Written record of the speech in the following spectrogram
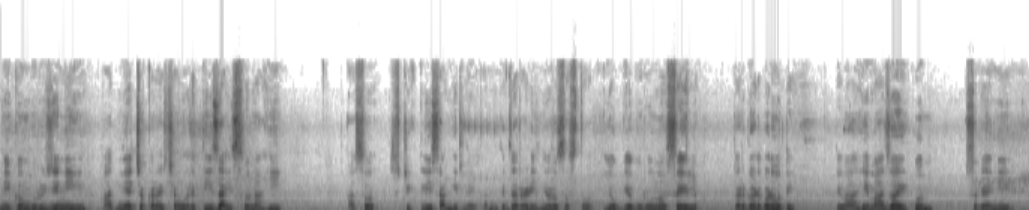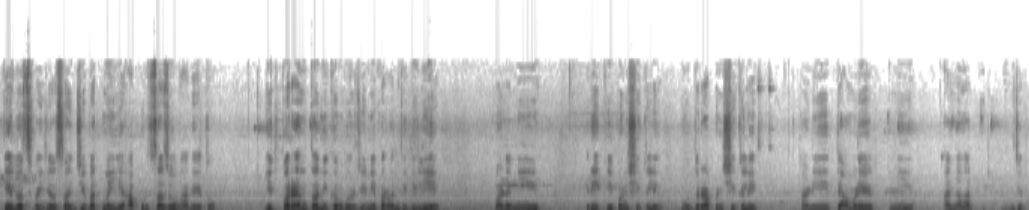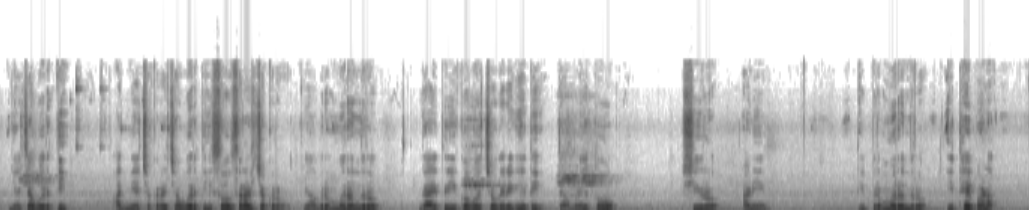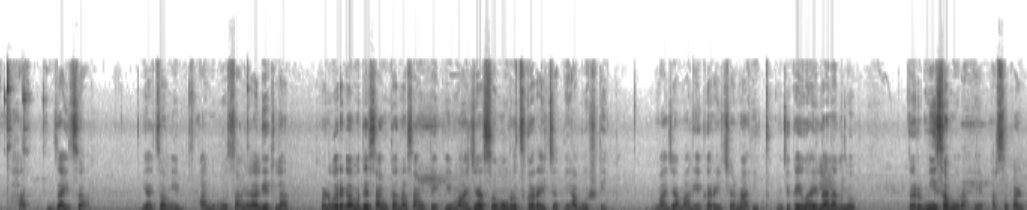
निकम गुरुजींनी आज्ञाचक्राच्या वरती जायचं नाही असं स्ट्रिक्टली सांगितलं आहे कारण ते जरा डेंजरस असतं. योग्य गुरु नसेल तर गडबड होते. तेव्हा हे माझं ऐकून सगळ्यांनी केलंच पाहिजे असं अजिबात नाही आहे हा पुढचा जो भाग आहे तो. इथपर्यंत निकम गुरुजींनी परवानगी दिली आहे. पण मी रेकी पण शिकले मुद्रा पण शिकले. आणि त्यामुळे मी अनाहत म्हणजे ह्याच्यावरती आज्ञाचक्राच्या वरती सहस्रार चक्र किंवा ब्रह्मरंध्र गायत्री कवच वगैरे घेते. त्यामुळे तो शिर आणि ती ब्रह्मरंध्र इथे पण हात जायचा याचा मी अनुभव चांगला घेतला. पण वर्गामध्ये सांगताना सांगते की माझ्यासमोरच करायच्यात ह्या गोष्टी. माझ्या मागे करायच्या नाहीत. म्हणजे काही व्हायला लागलं तर मी समोर आहे असं कारण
